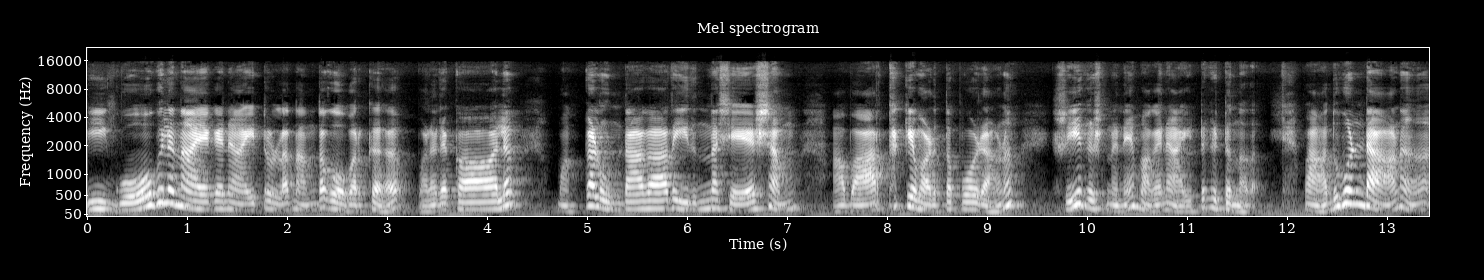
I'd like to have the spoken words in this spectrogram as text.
ഈ ഗോകുലനായകനായിട്ടുള്ള നന്ദഗോപർക്ക് വളരെ കാലം മക്കളുണ്ടാകാതെ ഇരുന്ന ശേഷം ആ വാർദ്ധക്യം അടുത്തപ്പോഴാണ് ശ്രീകൃഷ്ണനെ മകനായിട്ട് കിട്ടുന്നത്. അപ്പം അതുകൊണ്ടാണ്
